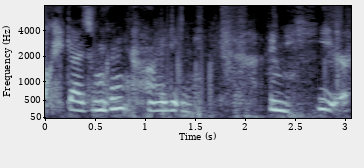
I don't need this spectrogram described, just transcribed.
okay, guys, I'm gonna hide in, in here.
